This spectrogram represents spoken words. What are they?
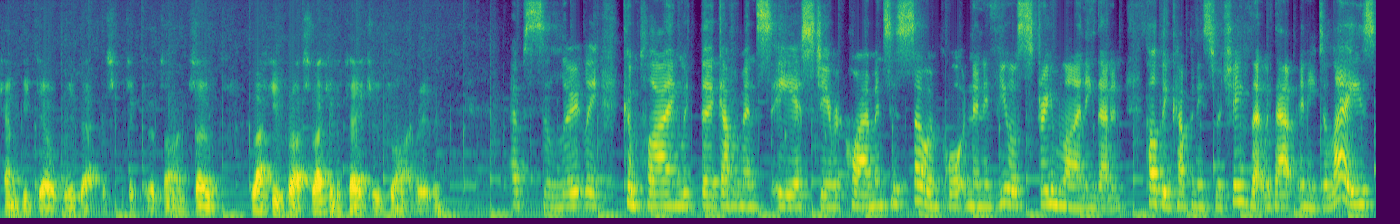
can be dealt with at this particular time. So lucky for us, lucky for K2 Fly, really. Absolutely. Complying with the government's ESG requirements is so important. And if you're streamlining that and helping companies to achieve that without any delays,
